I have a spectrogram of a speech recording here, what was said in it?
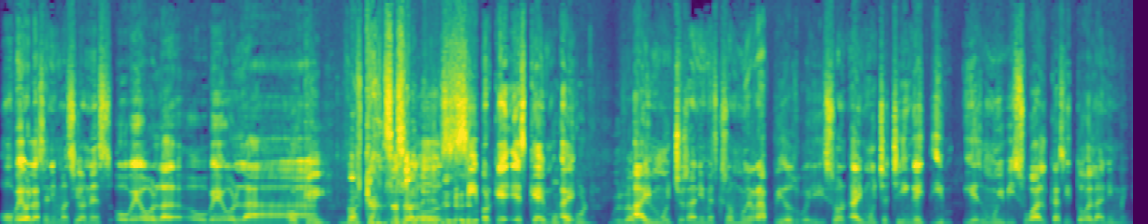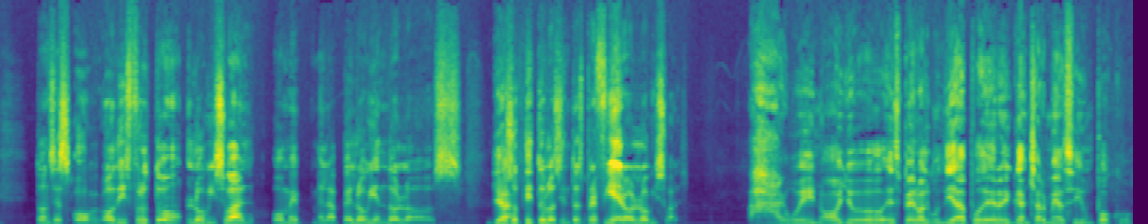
O veo las animaciones o veo la... O veo la... Ok, no alcanzas a leer. Los- sí, porque es que hay, Pum, pum, hay- pum, muy rápido. hay muchos animes que son muy rápidos, güey. y son- Hay mucha chinga y, y- y es muy visual, casi todo el anime. Entonces, o, o disfruto lo visual o me, me la pelo viendo los, Ya. los subtítulos. Y entonces prefiero lo visual. Ay, güey, no, yo espero algún día poder engancharme así un poco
